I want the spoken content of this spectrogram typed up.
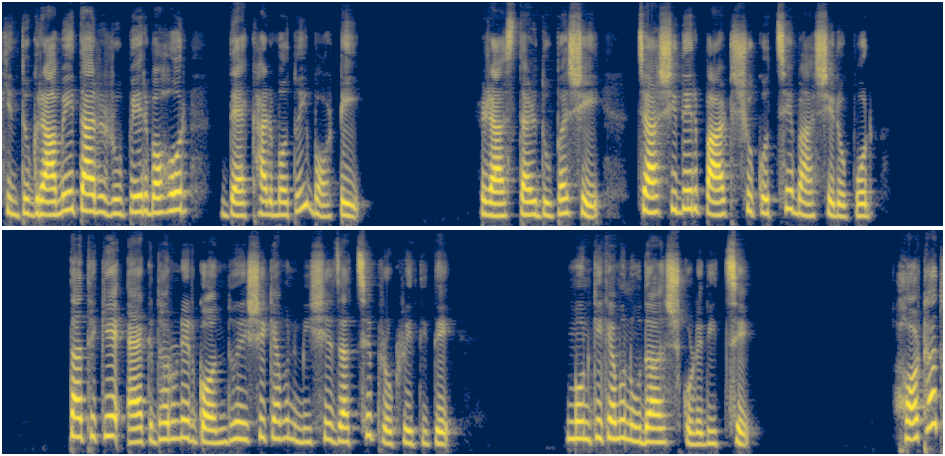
কিন্তু গ্রামে তার রূপের বহর দেখার মতোই বটে। রাস্তার দুপাশে চাষিদের পাট শুকোচ্ছে বাঁশের ওপর। তা থেকে এক ধরনের গন্ধ এসে কেমন মিশে যাচ্ছে প্রকৃতিতে। মনকে কেমন উদাস করে দিচ্ছে। হঠাৎ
